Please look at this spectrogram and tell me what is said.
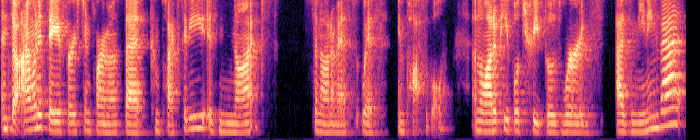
And so I want to say, first and foremost, that complexity is not synonymous with impossible. And a lot of people treat those words as meaning that.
